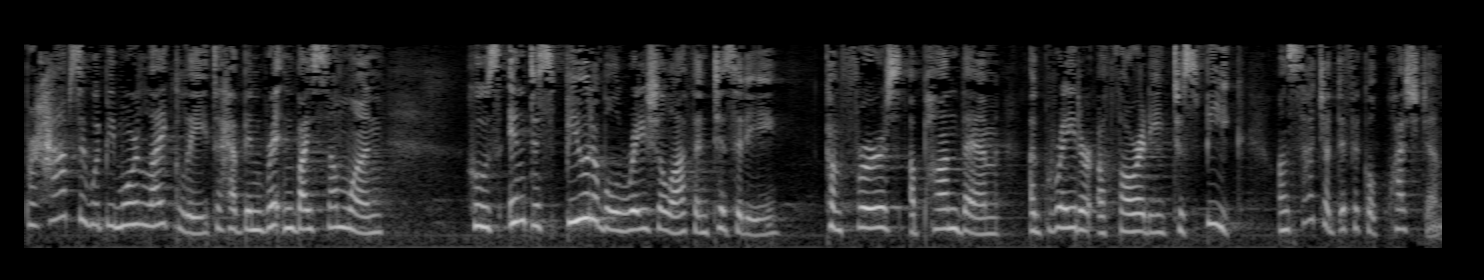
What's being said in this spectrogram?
perhaps it would be more likely to have been written by someone whose indisputable racial authenticity confers upon them a greater authority to speak on such a difficult question.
